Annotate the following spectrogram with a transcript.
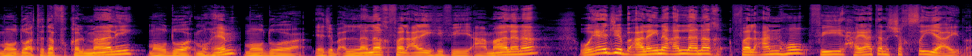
موضوع التدفق المالي موضوع مهم، موضوع يجب أن لا نغفل عليه في أعمالنا ويجب علينا ألا نغفل عنه في حياتنا الشخصية أيضا.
